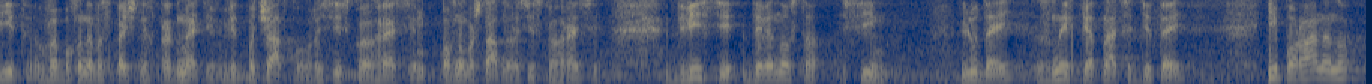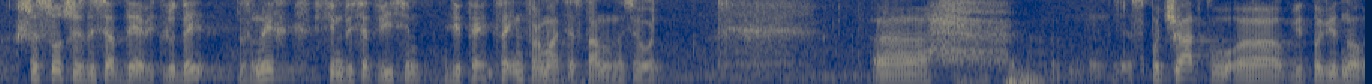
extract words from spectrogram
від вибухонебезпечних предметів від початку російської агресії, повномасштабної російської агресії 297 людей, з них 15 дітей, і поранено 669 людей, з них 78 дітей. Це інформація станом на сьогодні. Спочатку, е, відповідно,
